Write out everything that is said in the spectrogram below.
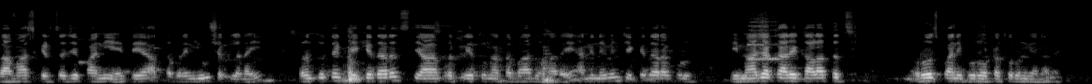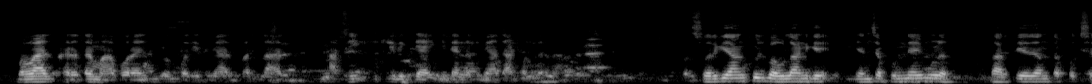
रामासखेडचं जे पाणी आहे ते आतापर्यंत येऊ शकलं नाही. परंतु ते ठेकेदारच या प्रक्रियेतून आता बाद होणार आहे आणि नवीन ठेकेदाराकडून मी माझ्या कार्यकाळातच रोज पाणी पुरवठा करून घेणार आहे. भाऊ आज खरं तर महापौरांच्या पदी तुम्ही आज बसला आहात. अशी कुठली व्यक्ती आहे की त्यांना तुम्ही आज आठवण करणार स्वर्गीय अंकुश भाऊ लांडगे यांच्या पुण्याईमुळं भारतीय जनता पक्ष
